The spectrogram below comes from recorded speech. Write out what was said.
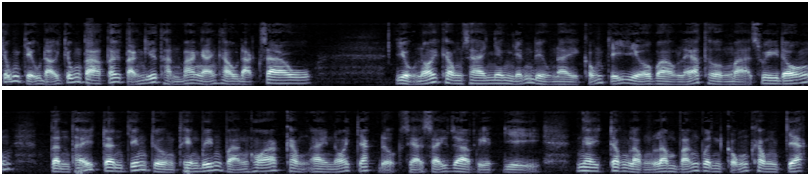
chúng chịu đợi chúng ta tới tận dưới thành ba ngạn hậu đặt sao. Dù nói không sai nhưng những điều này cũng chỉ dựa vào lẽ thường mà suy đoán. Tình thế trên chiến trường thiên biến vạn hóa, không ai nói chắc được sẽ xảy ra việc gì. Ngay trong lòng Lâm Vãn Vinh cũng không chắc.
